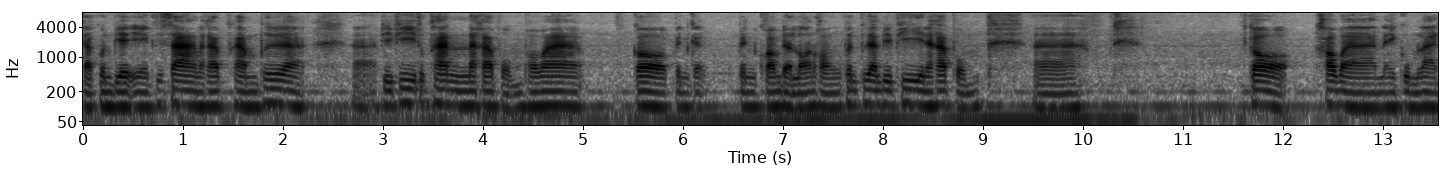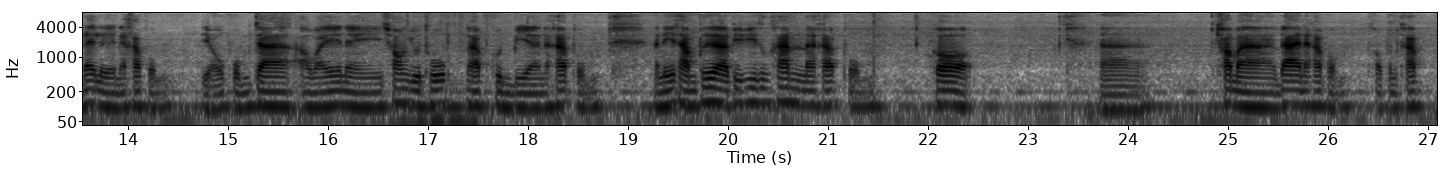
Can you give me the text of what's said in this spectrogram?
จากคนเบียร์เองที่สร้างนะครับทำเพื่ออพี่ๆทุกท่านนะครับ ผมเพราะว่าก็เป็นเป็นความเดือดร้อนของเพื่อนๆพี่ๆนะครับ ผมก็ เข้ามาในกลุ่มไลน์ได้เลยนะครับผมเดี๋ยวผมจะเอาไว้ในช่อง YouTube นะครับ คุณเบียร์นะครับผมอันนี้ทำเพื่อพี่ๆทุกท่านนะครับ ผมก็เข้ามาได้นะครับผมขอบคุณครับ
